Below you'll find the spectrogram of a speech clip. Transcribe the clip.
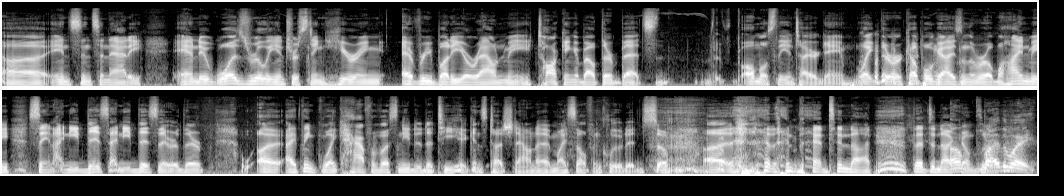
uh, in Cincinnati, and it was really interesting hearing everybody around me talking about their bets almost the entire game. Like there were a couple guys in the row behind me saying, "I need this, I need this." They were there. Uh, I think like half of us needed a Tee Higgins touchdown, uh, myself included. So uh, that, that, did not that did not um, come through. By the way,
